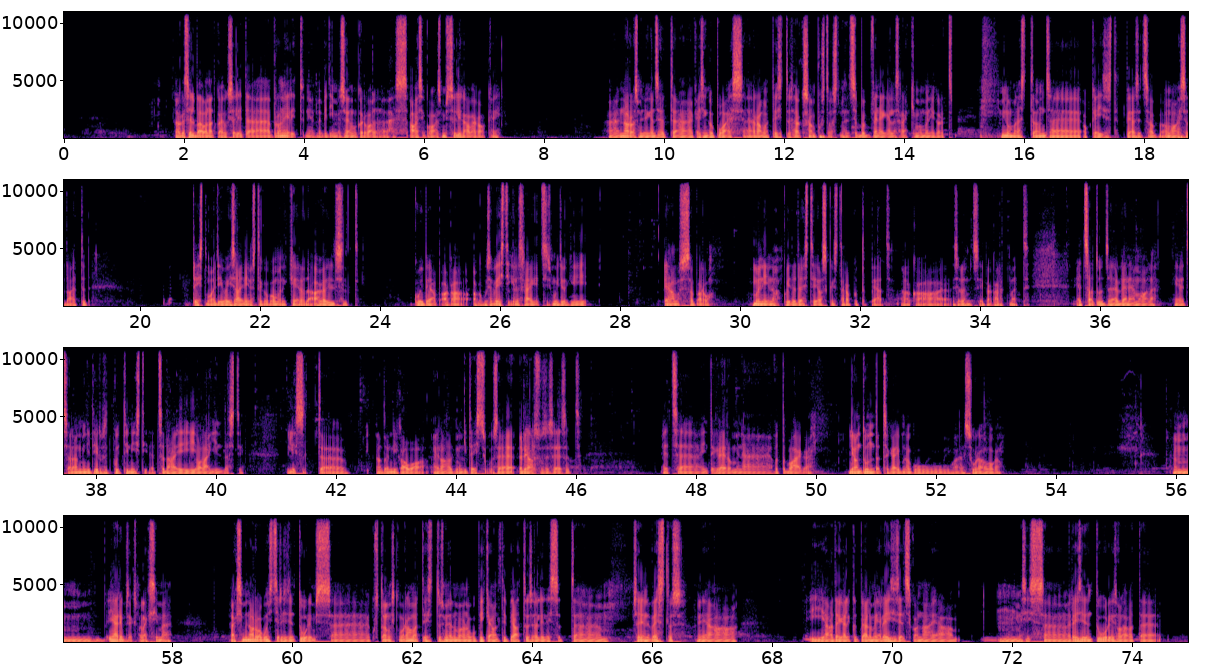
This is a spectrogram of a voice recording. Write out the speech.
aga sel päeval nad kahjuks olid broneeritud, nii et me pidime sööma kõrval ühes Aasia kohas, mis oli ka väga okei okay Narvas muidugi on see, et äh, käisin ka poes äh, raamatu esitluse jaoks šampust ostmas, et seal peab vene keeles rääkima mõnikord. minu meelest on see okei okay,, sest et peaasi, et saab oma asjad aetud. teistmoodi ju ei saa inimestega kommunikeeruda, aga üldiselt kui peab, aga, aga kui sa eesti keeles räägid, siis muidugi enamus saab aru. mõni noh, kui ta tõesti ei oska, siis ta raputab pead, aga selles mõttes ei pea kartma, et, et satud Venemaale ja et seal on mingid hirmsad putinistid, et seda ei ole kindlasti. lihtsalt äh, nad on nii kaua elanud mingi teistsuguse reaalsuse sees, et, et see integreerumine võtab aega. ja on tunda, et see käib nagu äh, suure hooga. Mm, järgmiseks me läksime, läksime Narva kunstiresidentuuri, mis, äh, kus toimuski mu raamatu esitus, millel ma nagu pikemalt ei peatu, see oli lihtsalt äh, selline vestlus ja, ja tegelikult peale meie reisiseltskonna ja mm, siis äh, residentuuris olevate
